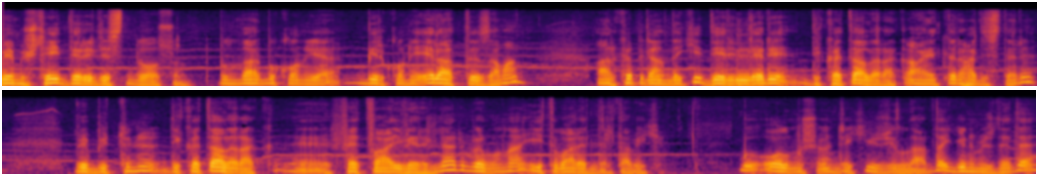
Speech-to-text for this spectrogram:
ve müştehit derecesinde olsun. Bunlar bu konuya bir konuya el attığı zaman arka plandaki delilleri dikkate alarak, ayetleri, hadisleri ve bütünü dikkate alarak e, fetvayı verirler ve buna itibar edilir tabii ki. Bu olmuş önceki yüzyıllarda. Günümüzde de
